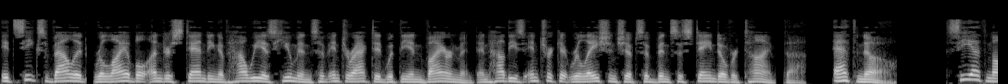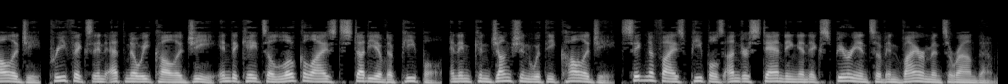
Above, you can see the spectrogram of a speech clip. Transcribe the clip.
It seeks valid, reliable understanding of how we as humans have interacted with the environment and how these intricate relationships have been sustained over time. The ethno See ethnology prefix in ethnoecology indicates a localized study of a people, and in conjunction with ecology, signifies people's understanding and experience of environments around them.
